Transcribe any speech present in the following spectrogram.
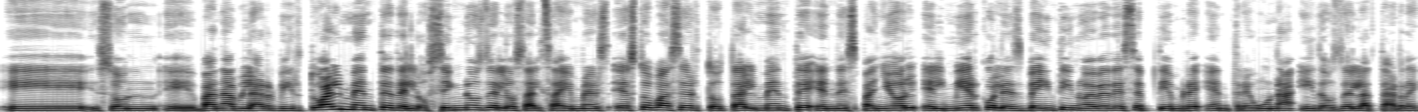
Eh, son, eh, van a hablar virtualmente de los signos de los Alzheimer's. Esto va a ser totalmente en español el miércoles 29 de septiembre entre 1 y 2 de la tarde.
